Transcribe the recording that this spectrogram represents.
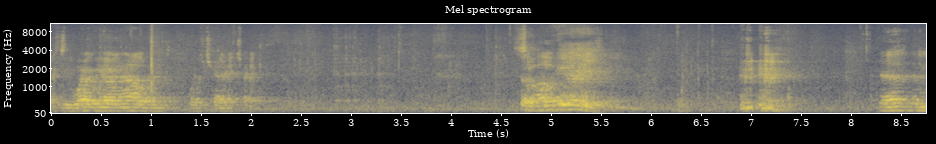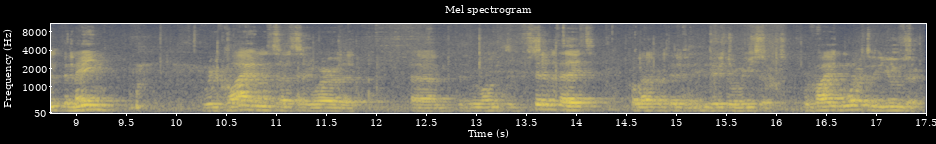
actually where we are now and what you can expect. So our the, the, the, main requirements, let's say, were that, um, that we wanted to facilitate collaborative and individual research, provide more to the user,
